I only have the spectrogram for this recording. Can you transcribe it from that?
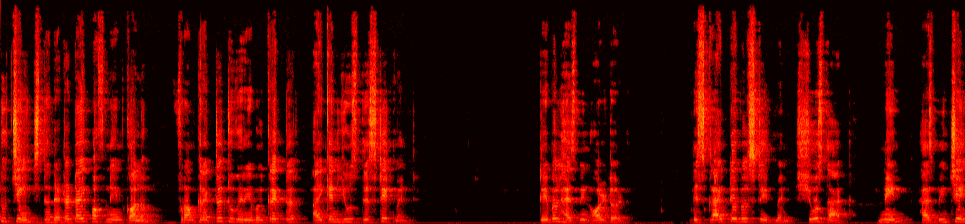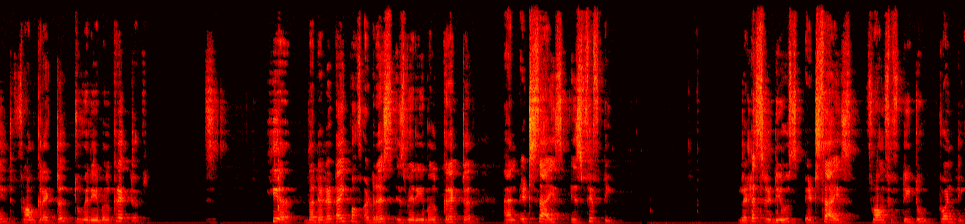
to change the data type of name column from character to variable character, I can use this statement. Table has been altered. Describe table statement shows that name has been changed from character to variable character. Here the data type of address is variable character and its size is 50. Let us reduce its size from 50 to 20.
